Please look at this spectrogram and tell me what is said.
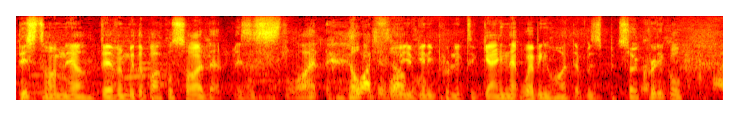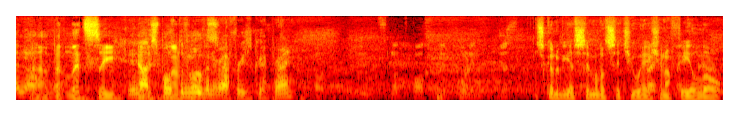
This time now, Devon with the buckle side, that is a slight help Watch his for elbow. Yevgeny to gain that webbing height that was so critical. Uh, but let's see You're how not this one supposed to move in unfolds. a referee's grip, right? It's not possible pulling. Just It's going to be a similar situation, I feel, though.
